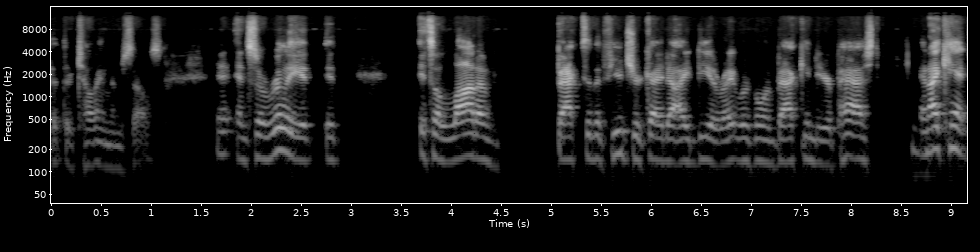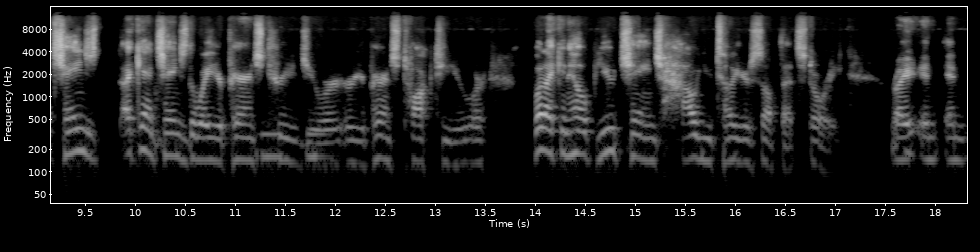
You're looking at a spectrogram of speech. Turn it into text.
that they're telling themselves. And so really it, it it's a lot of back to the future kind of idea right? We're going back into your past. And i can't change i can't change the way your parents mm-hmm. treated you or, or your parents talk to you or but i can help you change how you tell yourself that story right? And and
